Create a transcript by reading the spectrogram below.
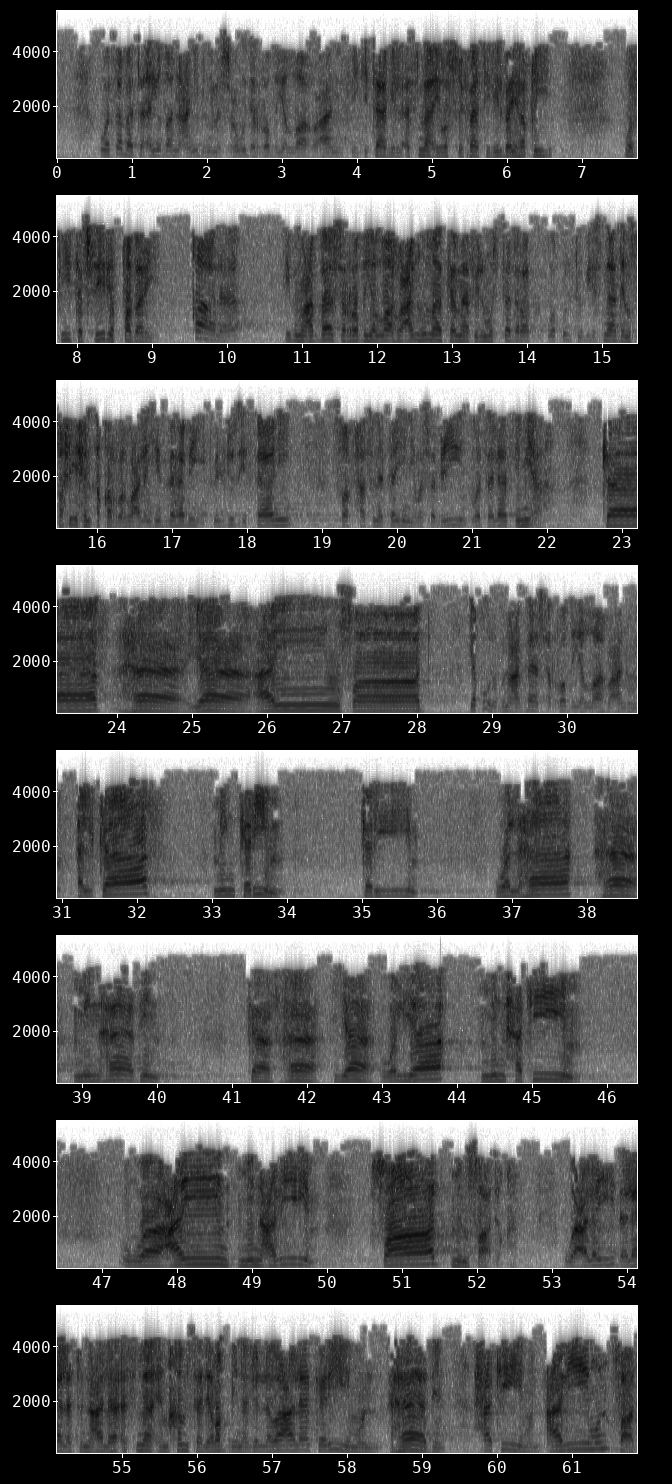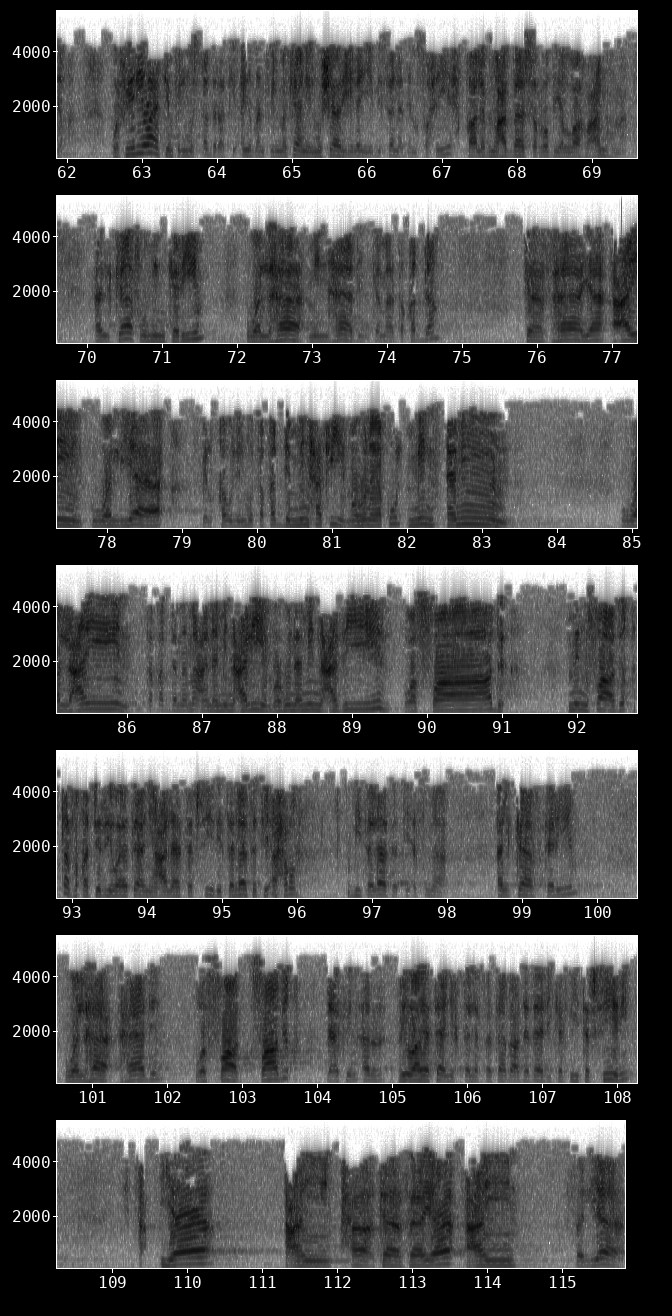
وثبت أيضا عن ابن مسعود رضي الله عنه في كتاب الأسماء والصفات للبيهقي وفي تفسير الطبري. قال ابن عباس رضي الله عنهما كما في المستدرك وقلت بإسناد صحيح أقره عليه الذهبي في الجزء الثاني صفحة اثنتين وسبعين وثلاثمائة. كاف ها يا عين صاد. يقول ابن عباس رضي الله عنهما الكاف من كريم كريم والهاء ها من هاد. كاف ها يا والياء من حكيم وعين من عليم صاد من صادق. وعليه دلالة على أسماء خمسة لربنا جل وعلا كريم هاد حكيم عليم صادق. وفي رواية في المستدرك أيضا في المكان المشار إليه بسند صحيح قال ابن عباس رضي الله عنهما الكاف من كريم والهاء من هاد كما تقدم. كاف ها ياء عين والياء في القول المتقدم من حكيم وهنا يقول من أمين. والعين تقدم معنا من عليم وهنا من عزيز والصاد. من صادق اتفقت الروايتان على تفسير ثلاثة أحرف بثلاثة أسماء. الكاف كريم والهاء هاد والصاد صادق لكن الروايتان اختلفتا بعد ذلك في تفسير يا عين حاء كاف يا عين. فالياء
